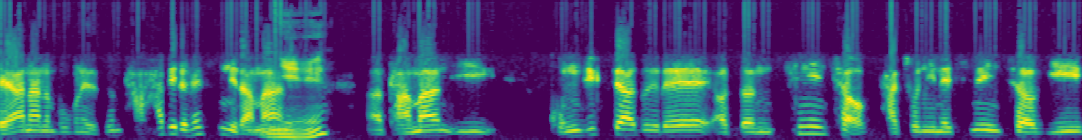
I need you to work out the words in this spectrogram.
제한하는 부분에 대해서는 다 합의를 했습니다만, 예. 아, 다만 이 공직자들의 어떤 친인척, 가촌인의 친인척이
